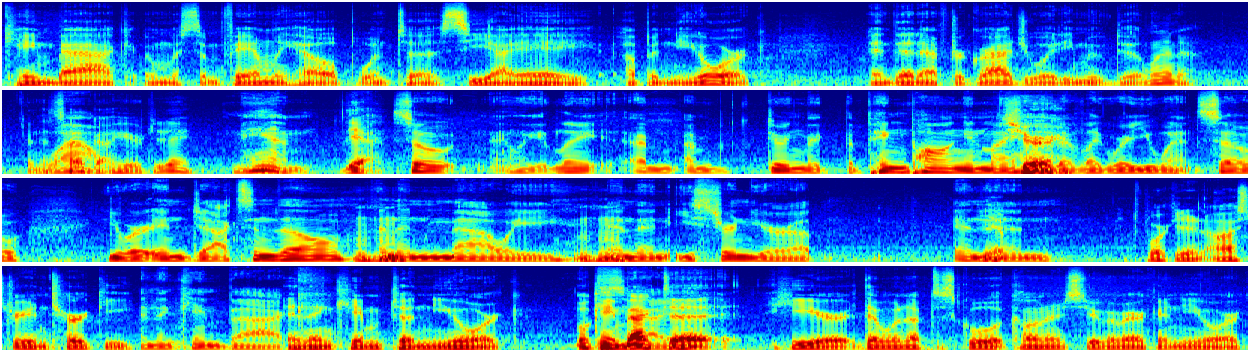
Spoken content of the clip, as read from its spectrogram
came back and with some family help went to CIA up in New York and then after graduating moved to Atlanta and that's how I got here today. Man. Yeah. So wait, let me, I'm, I'm doing the, the ping pong in my Sure. head of like where you went. So you were in Jacksonville Mhm. and then Maui Mhm. and then Eastern Europe and Yep. then Working in Austria and Turkey and then came back. and then came to New York. Well, came back to here, then went up to school at Culinary Institute of America in New York,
